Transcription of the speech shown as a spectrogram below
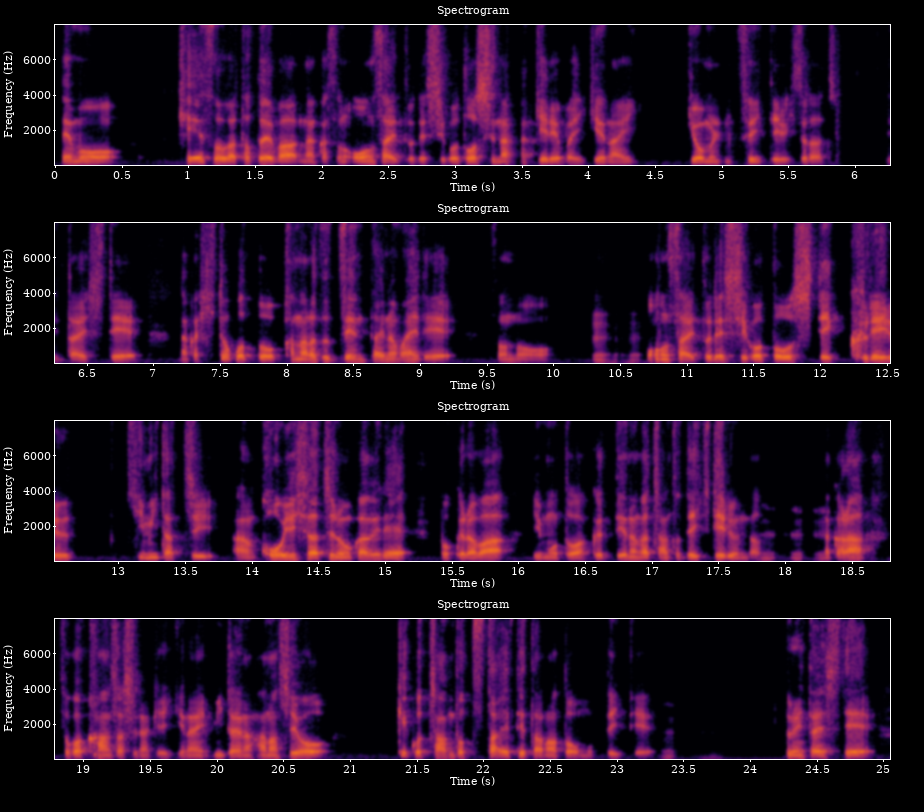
でも、経営層が例えばなんかそのオンサイトで仕事をしなければいけない業務についている人たちに対して、なんか一言必ず全体の前で、そのうんうん。オンサイトで仕事をしてくれる君たち、あのこういう人たちのおかげで僕らはリモートワークっていうのがちゃんとできてるんだ。だから、そこは感謝しなきゃいけないみたいな話を結構ちゃんと伝えてたなと思っていて。うん、それに対して、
